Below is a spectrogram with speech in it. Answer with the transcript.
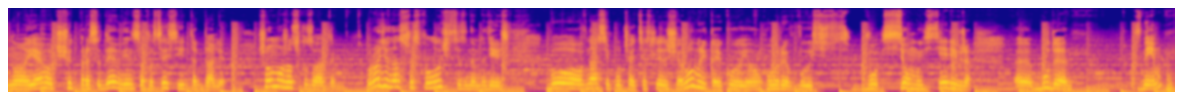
але я його чуть-чуть пересадив, він согласився і так далі. Що можу сказати? Вроді в нас щось вийде з ним, надіюсь. Бо в нас є, виходить, слідуща рубрика, яку я вам говорив в, сьомій серії вже, е, буде з ним.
